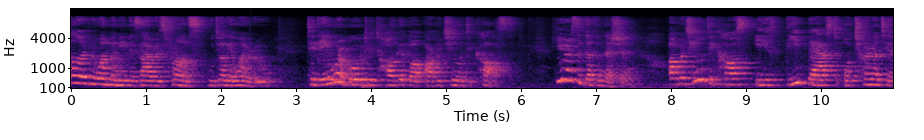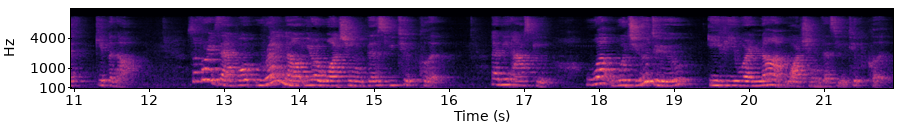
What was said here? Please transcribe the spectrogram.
Hello everyone, my name is Iris Franz, Wu Today we're going to talk about opportunity cost. Here's the definition. Opportunity cost is the best alternative given up. So for example, right now you're watching this YouTube clip. Let me ask you, what would you do if you were not watching this YouTube clip?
